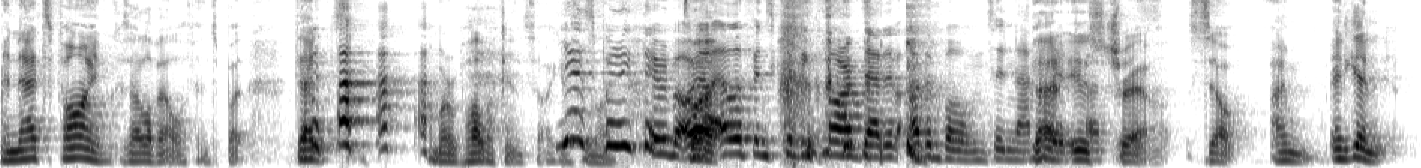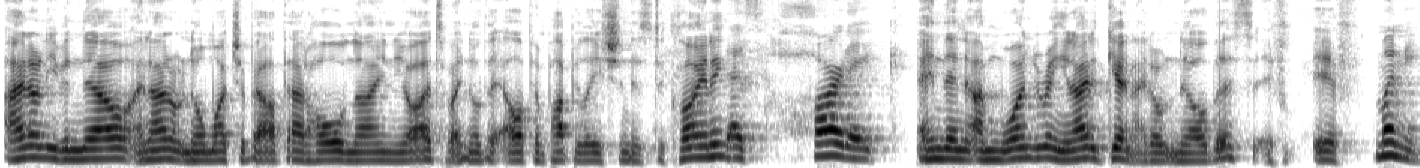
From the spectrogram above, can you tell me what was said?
And that's fine because I love elephants, but that's I'm a Republican, so I guess Yes, but they're, elephants could be carved out of other bones and not. That is true. So I'm and again, I don't even know, and I don't know much about that whole nine yards, but I know the elephant population is declining. That's heartache. and then I'm wondering, and I again I don't know this if if Money,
